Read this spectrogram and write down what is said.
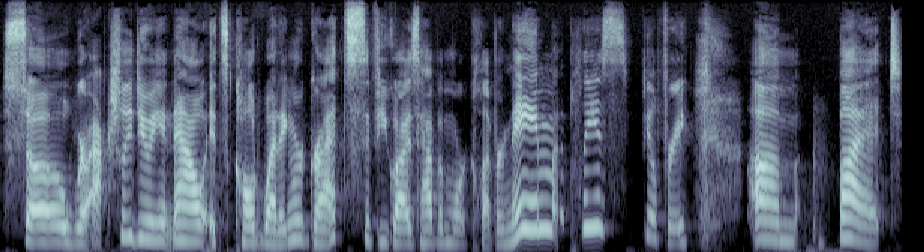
So, we're actually doing it now. It's called Wedding Regrets. If you guys have a more clever name, please feel free. Um, but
